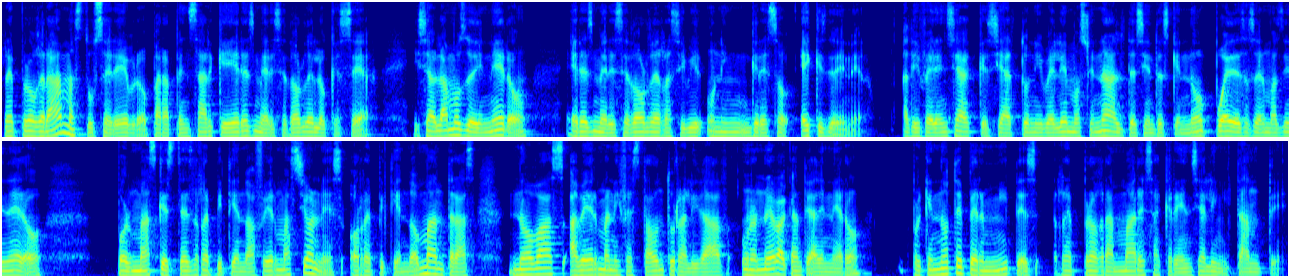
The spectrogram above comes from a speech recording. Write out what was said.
Reprogramas tu cerebro para pensar que eres merecedor de lo que sea y si hablamos de dinero, eres merecedor de recibir un ingreso X de dinero. A diferencia que si a tu nivel emocional te sientes que no puedes hacer más dinero, por más que estés repitiendo afirmaciones o repitiendo mantras, no vas a haber manifestado en tu realidad una nueva cantidad de dinero porque no te permites reprogramar esa creencia limitante.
